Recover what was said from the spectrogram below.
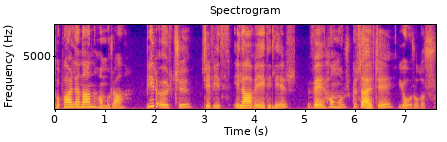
Toparlanan hamura bir ölçü ceviz ilave edilir ve hamur güzelce yoğrulur.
